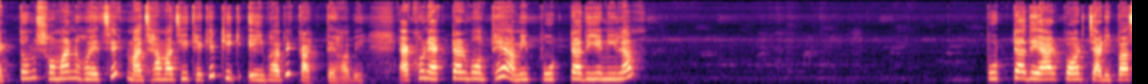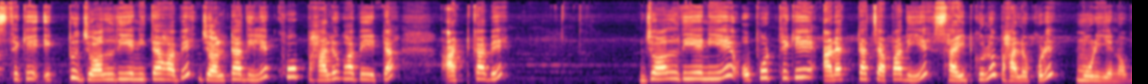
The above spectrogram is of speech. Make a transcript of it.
একদম সমান হয়েছে, মাঝামাঝি থেকে ঠিক এইভাবে কাটতে হবে। এখন একটার মধ্যে আমি পুরটা দিয়ে নিলাম। পুরটা দেওয়ার পর চারিপাশ থেকে একটু জল দিয়ে নিতে হবে। জলটা দিলে খুব ভালোভাবে এটা আটকাবে। জল দিয়ে নিয়ে ওপর থেকে আর একটা চাপা দিয়ে সাইডগুলো ভালো করে মরিয়ে নেব।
